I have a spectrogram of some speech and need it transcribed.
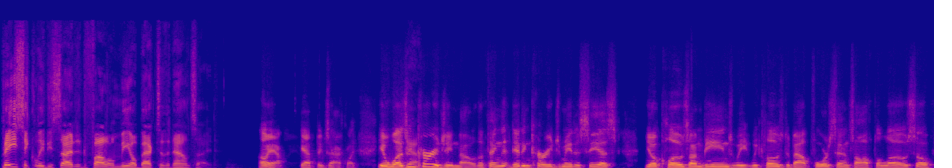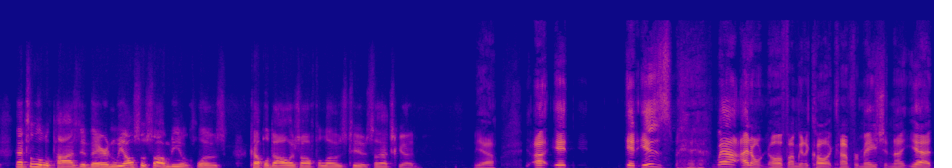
basically decided to follow meal back to the downside. Oh yeah, yep, exactly. It was yeah. encouraging though. The thing that did encourage me to see us, you know, close on beans. We we closed about four cents off the low, so that's a little positive there. And we also saw meal close a couple dollars off the lows too, so that's good. Yeah, uh, it it is. Well, I don't know if I'm going to call it confirmation, not yet,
